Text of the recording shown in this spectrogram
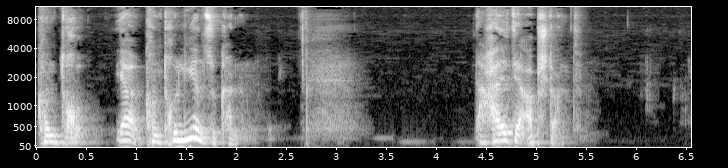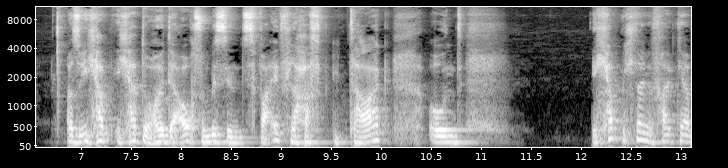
kontro ja, kontrollieren zu können. Halte Abstand. Also ich, hab, ich hatte heute auch so ein bisschen zweifelhaften Tag und ich habe mich dann gefragt, ja,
